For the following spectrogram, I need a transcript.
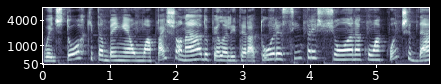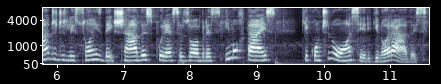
O editor, que também é um apaixonado pela literatura, se impressiona com a quantidade de lições deixadas por essas obras imortais que continuam a ser ignoradas.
